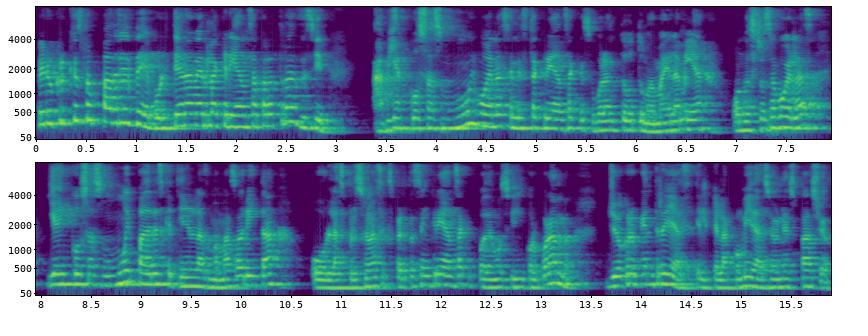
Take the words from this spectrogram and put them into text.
Pero creo que es lo padre de voltear a ver la crianza para atrás. Decir, había cosas muy buenas en esta crianza que seguramente tuvo tu mamá y la mía o nuestras abuelas y hay cosas muy padres que tienen las mamás ahorita o las personas expertas en crianza que podemos ir incorporando. Yo creo que entre ellas el que la comida sea un espacio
